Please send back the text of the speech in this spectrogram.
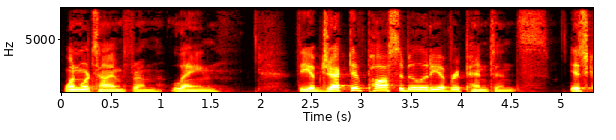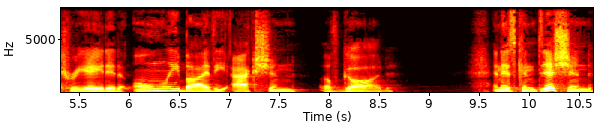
One more time from Lane. The objective possibility of repentance is created only by the action of God and is conditioned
